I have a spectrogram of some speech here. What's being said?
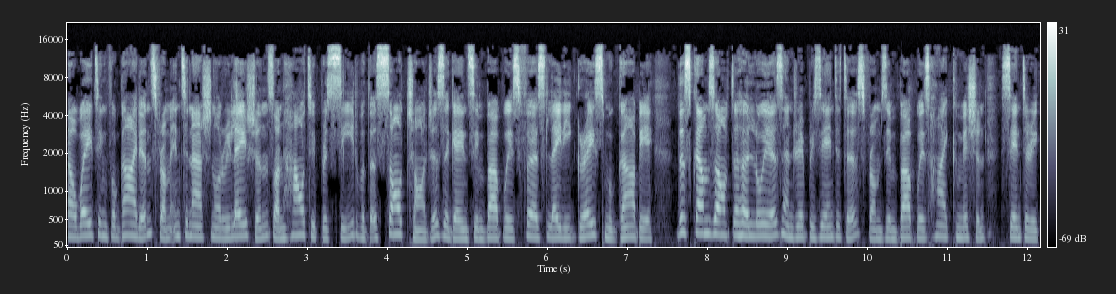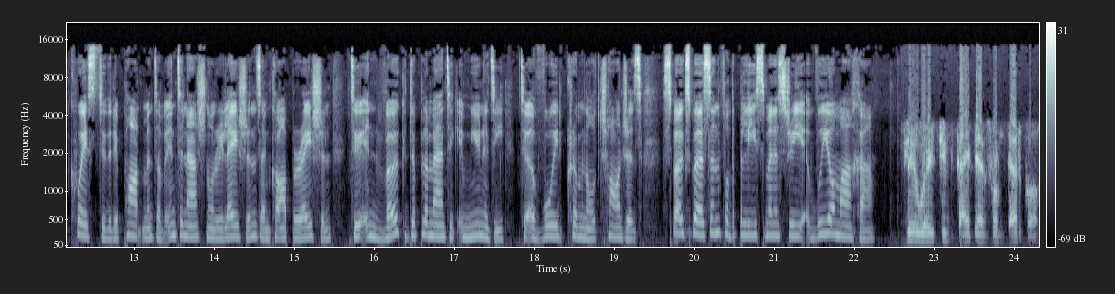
are waiting for guidance from international relations on how to proceed with assault charges against Zimbabwe's First Lady Grace Mugabe. This comes after her lawyers and representatives from Zimbabwe's High Commission sent a request to the Department of International Relations and Cooperation to invoke diplomatic immunity to avoid criminal charges. Spokesperson for the police ministry, Vuyo Mhaga. We're waiting guidance from DIRCO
